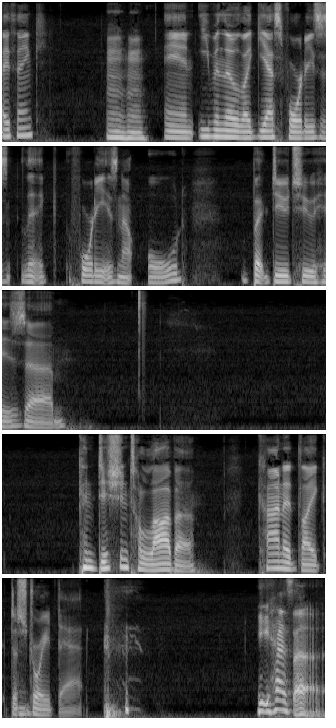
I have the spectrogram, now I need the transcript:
I think. Mm-hmm. and even though like yes 40s is like 40 is not old but due to his um condition to lava kind of like destroyed that He has a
